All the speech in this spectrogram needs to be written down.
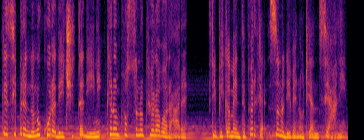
che si prendono cura dei cittadini che non possono più lavorare, tipicamente perché sono divenuti anziani.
